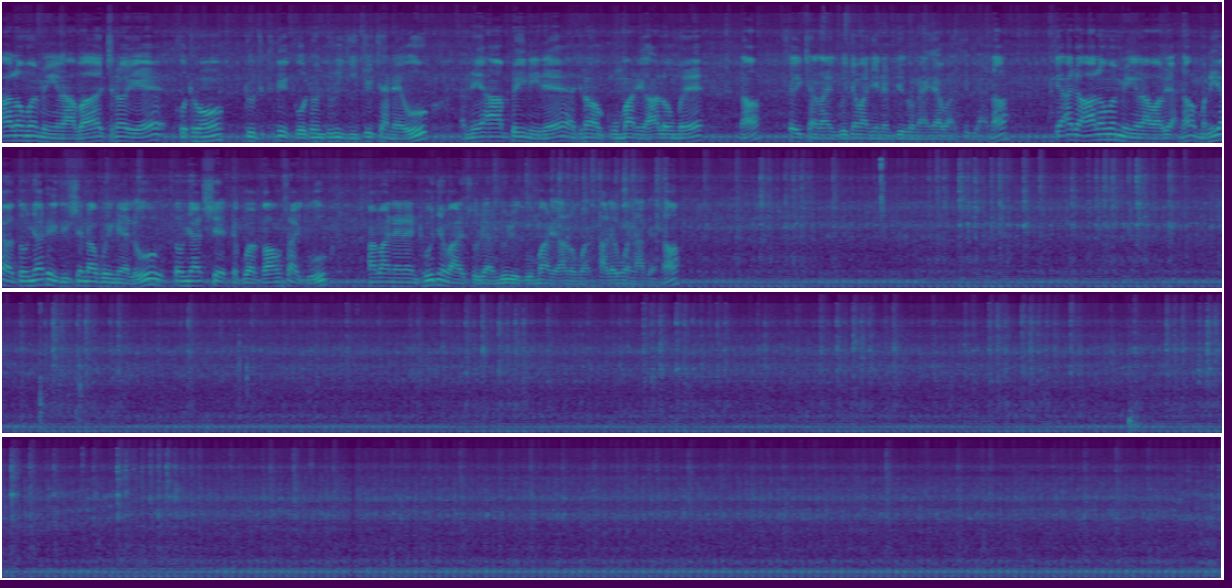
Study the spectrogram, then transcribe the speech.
အားလုံးပဲမင်္ဂလာပါကျွန်တော်ရဲ့ကိုထွန်းတူတတိကိုထွန်းတူရီ YouTube channel ကိုအမြဲအားပေးနေတဲ့ကျွန်တော်အကူမတွေအားလုံးပဲเนาะစိတ်ချမ်းသာကိုကြမ်းမခြင်းနဲ့ပြည့်စုံနိုင်ကြပါစေဗျာเนาะကဲအဲ့တော့အားလုံးပဲမင်္ဂလာပါဗျာเนาะမနေ့က3ညထိပ်စီရှင်းတော့ပိနေလို့3ညရှက်တကွက်ကောင်းဆိုင်ကိုအမှန်နဲ့နဲ့ထိုးကြပါဆိုတဲ့အမျိုးတွေကိုမတွေအားလုံးပဲခါတဲ့ဝင်လာပြန်เนาะ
